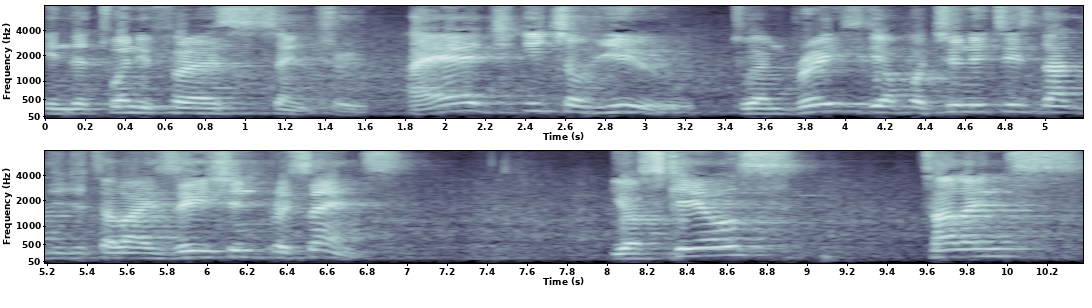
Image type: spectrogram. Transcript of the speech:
in the 21st century. I urge each of you to embrace the opportunities that digitalization presents. Your skills, talents,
